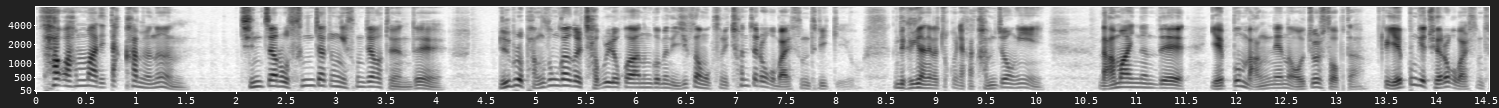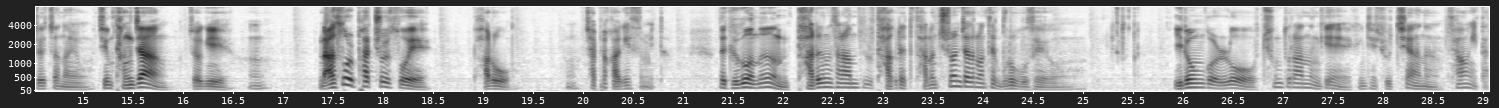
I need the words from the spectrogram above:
사과 한 마디 딱 하면은 진짜로 승자 중에 승자가 되는데 일부러 방송각을 잡으려고 하는 거면 23 옥순이 천재라고 말씀드릴게요. 근데 그게 아니라 조금 약간 감정이 남아 있는데 예쁜 막내는 어쩔 수 없다. 그 예쁜 게 죄라고 말씀드렸잖아요. 지금 당장 저기 어? 나솔 파출소에 바로 어, 잡혀가겠습니다. 근데 그거는 다른 사람들도 다 그랬다. 다른 출연자들한테 물어보세요. 이런 걸로 충돌하는 게 굉장히 좋지 않은 상황이다.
